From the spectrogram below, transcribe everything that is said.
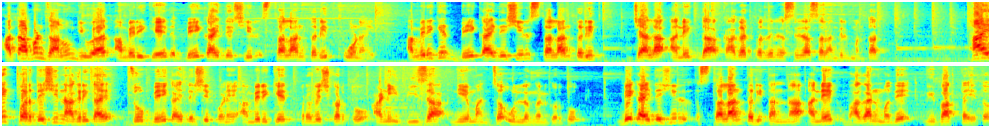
आता आपण जाणून घेऊयात अमेरिकेत बेकायदेशीर स्थलांतरित कोण आहेत. अमेरिकेत बेकायदेशीर स्थलांतरित ज्याला अनेकदा कागदपत्रे नसलेला स्थलांतरित म्हणतात. हा एक परदेशी नागरिक आहे जो बेकायदेशीरपणे अमेरिकेत प्रवेश करतो आणि व्हिसा नियमांचं उल्लंघन करतो. बेकायदेशीर स्थलांतरितांना अनेक भागांमध्ये विभागता येतं.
